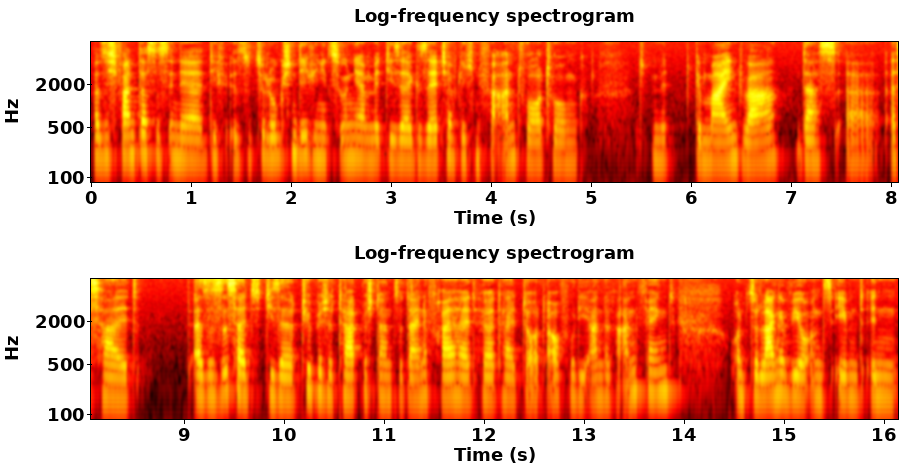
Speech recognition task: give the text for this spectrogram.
also ich fand, dass es in der soziologischen Definition ja mit dieser gesellschaftlichen Verantwortung mit gemeint war, dass äh, es halt, also es ist halt dieser typische Tatbestand, so deine Freiheit hört halt dort auf, wo die andere anfängt. Und solange wir uns eben in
